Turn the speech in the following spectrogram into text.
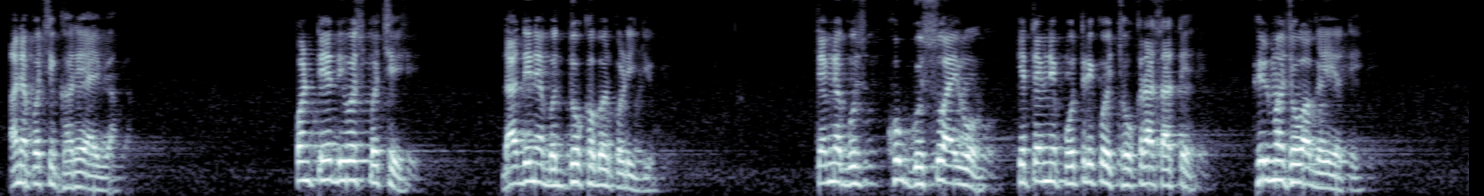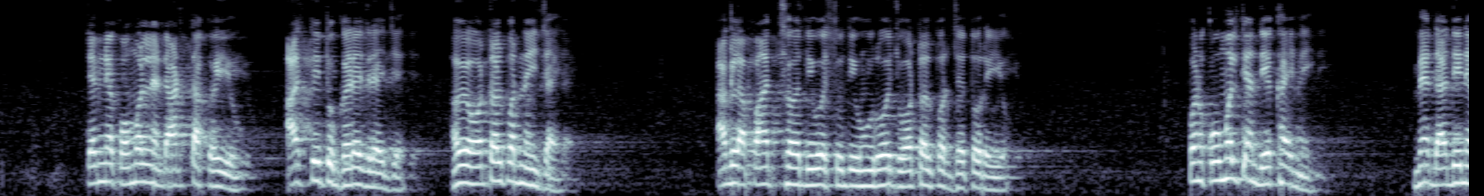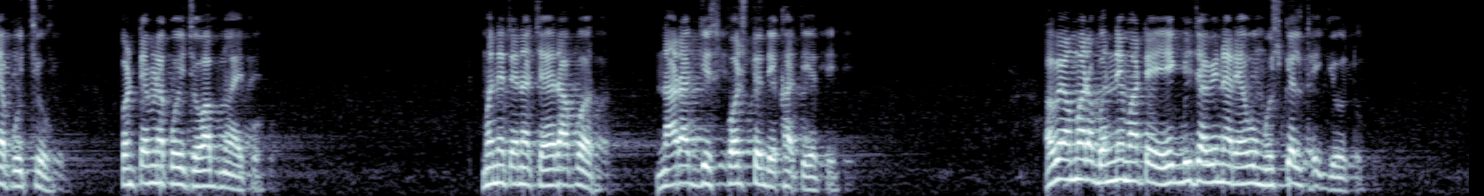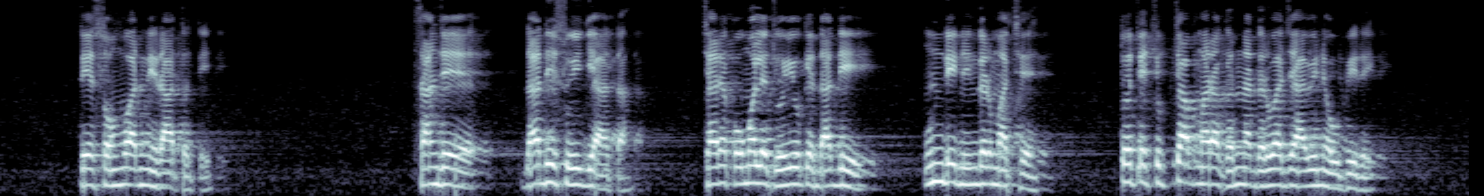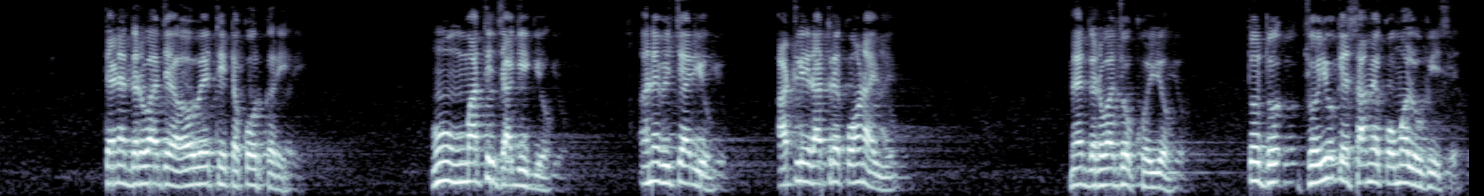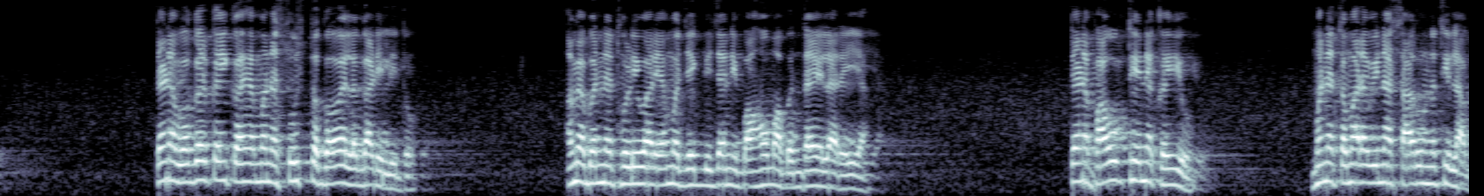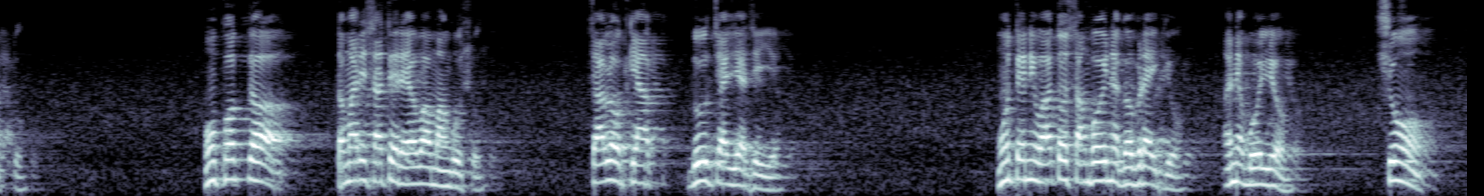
અને પછી ઘરે આવ્યા. પણ તે દિવસ પછી દાદીને બધું ખબર પડી ગયું. તેમને ખૂબ ગુસ્સો આવ્યો કે તેમની પોતરી કોઈ છોકરા સાથે ફિલ્મ જોવા ગઈ હતી. તેમને કોમલને દાટતા કહ્યું, આજથી તું ઘરે જ રહેજે, હવે હોટલ પર નહીં જાય. આગલા પાંચ, છ દિવસ સુધી હું રોજ હોટલ પર જતો રહ્યો. પણ કોમલ ત્યાં દેખાય નહીં. મેં દાદીને પૂછ્યું, પણ તેમણે કોઈ જવાબ ન આપ્યો. મને તેના ચહેરા પર નારાજગી સ્પષ્ટ દેખાતી હતી. હવે અમારા બંને માટે એકબીજા વિના રહેવું મુશ્કેલ થઈ ગયું હતું. તે સોમવારની રાત હતી. સાંજે દાદી સૂઈ ગયા હતા. જ્યારે કોમલે જોયું કે દાદી ઊંડી નીંદરમાં છે, તો તે ચૂપચાપ મારા ઘરના દરવાજે આવીને ઊભી રહી. તેણે દરવાજે હવેથી ટકોર કરી. હું ઊંઘમાંથી જાગી ગયો અને વિચાર્યું, આટલી રાત્રે કોણ આવ્યું? મેં દરવાજો ખોલ્યો. તો જોયું કે સામે કોમલ ઊભી છે. તેણે વગર કંઈ કહે મને સુસ્ત ગળે લગાડી લીધો. અમે બંને થોડી વાર એમ જ એકબીજાની બાહોમાં બંધાયેલા રહ્યા. તેણે ભાવુક થઈને કહ્યું, મને તમારા વિના સારું નથી લાગતું. હું ફક્ત તમારી સાથે રહેવા માંગુ છું. ચાલો ક્યાંક દૂર ચાલ્યા જઈએ. હું તેની વાતો સાંભળીને ગભરાઈ ગયો અને બોલ્યો, શું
